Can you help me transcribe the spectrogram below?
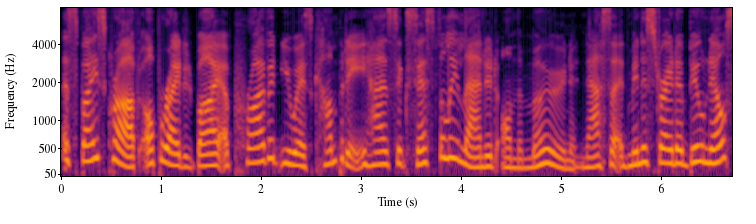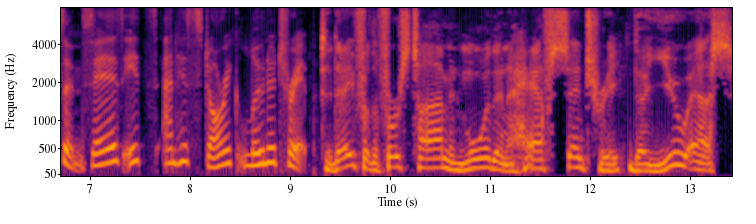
A spacecraft operated by a private US company has successfully landed on the moon. NASA Administrator Bill Nelson says it's an historic lunar trip. Today, for the first time in more than a half century, the US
